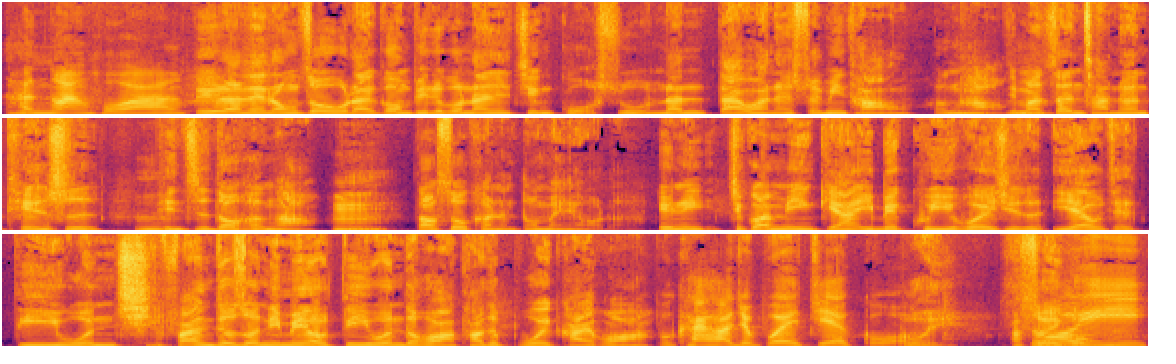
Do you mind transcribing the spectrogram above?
很暖和啊。对于咱的农作物来讲，譬如说咱的种果树，咱台湾的水蜜桃很好，起码正产的甜柿品质都很好。嗯，到时候可能都没有了，因为你这款物件一被开花，其实也有这低温期。反正就是说，你没有低温的话，它就不会开花，不开花就不会结果。对，啊、所以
